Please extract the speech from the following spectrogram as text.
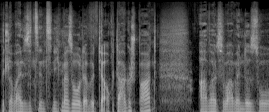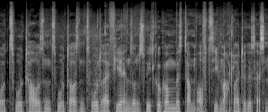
Mittlerweile sind es nicht mehr so. Da wird ja auch da gespart. Aber es war, wenn du so 2000, 2002, 2003, in so eine Suite gekommen bist, da haben oft sieben, acht Leute gesessen.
